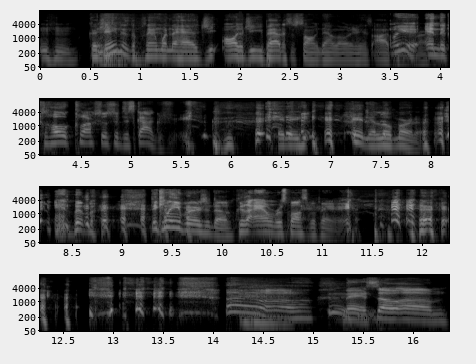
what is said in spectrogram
because Jane is the plan one that has G, all G Patterson song downloaded in his iPad. Oh yeah, right? and the whole Clark Sister discography, and then and then Little Murder. and remember, the clean version though, because I am a responsible parent. oh man, so um,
